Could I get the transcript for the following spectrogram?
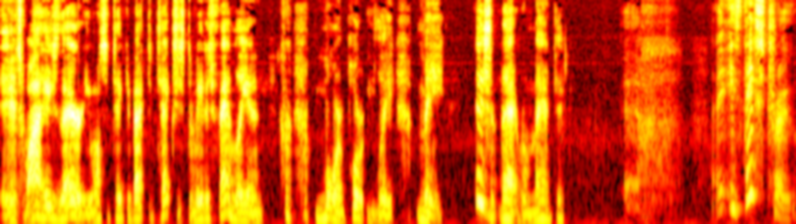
It's why he's there. He wants to take you back to Texas to meet his family and, more importantly, me. Isn't that romantic? Is this true?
